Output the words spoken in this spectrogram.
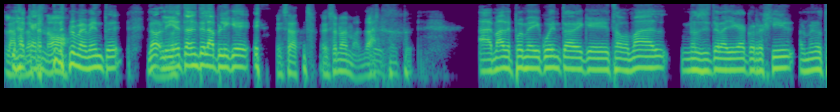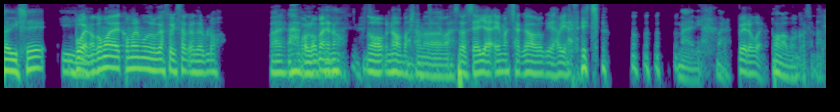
la, la no. enormemente. No, directamente la apliqué. Exacto, eso no es mandar. Además, después me di cuenta de que estaba mal. No sé si te la llegué a corregir, al menos te avisé. Y... Bueno, ¿cómo es, cómo el módulo que actualizado del blog? Vale, ah, por lo menos. No, no ha pasado nada más. O sea, ya he machacado lo que habías hecho. Madre mía. Bueno, pero bueno, poco a poco. no pasa nada.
